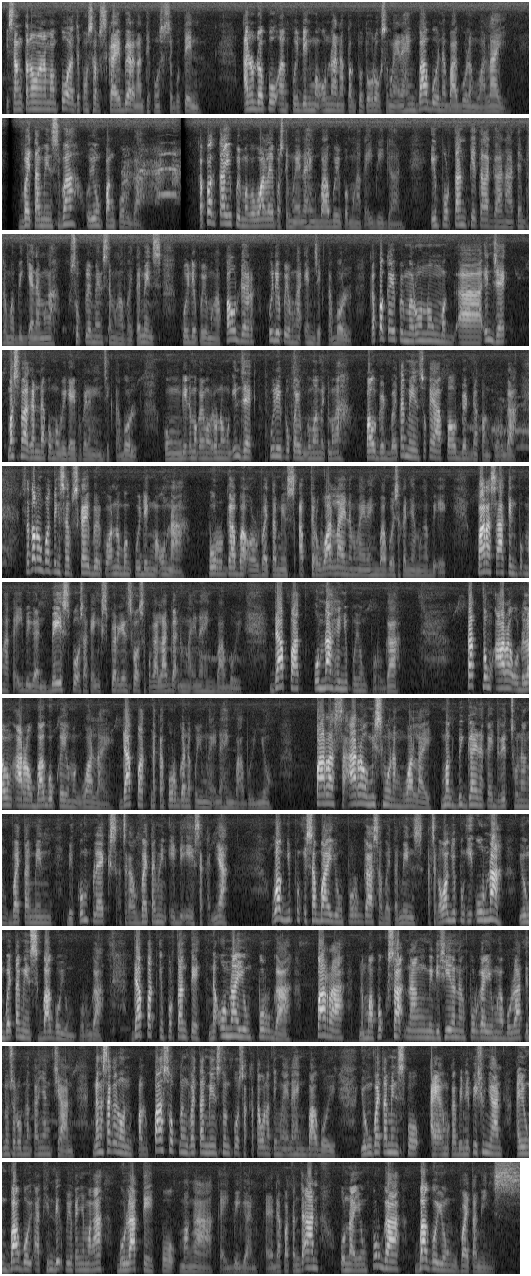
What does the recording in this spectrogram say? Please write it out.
Isang tanong na naman po ang pong subscriber ang ating pong sasagutin. Ano daw po ang pwedeng mauna na pagtuturok sa mga inahing baboy na bago lang walay? Vitamins ba o yung pangpurga? Kapag tayo po magwawalay po sa mga inahing baboy po mga kaibigan, importante talaga natin po mabigyan ng mga supplements ng mga vitamins. Pwede po yung mga powder, pwede po yung mga injectable. Kapag kayo po marunong mag-inject, mas maganda po mabigay po kayo ng injectable. Kung hindi naman kayo marunong mag-inject, pwede po kayong gumamit ng mga powdered vitamins o kaya powdered na pangpurga. Sa tanong po ating subscriber ko, ano bang pwedeng mauna? Purga ba or vitamins after walay ng mga inahing baboy sa kanyang mga biik? Para sa akin po mga kaibigan, based po sa aking experience po sa pag-alaga ng mga inahing baboy, dapat unahin nyo po yung purga tatlong araw o dalawang araw bago kayo magwalay, dapat nakapurga na po yung mga inahing baboy nyo. Para sa araw mismo ng walay, magbigay na kayo diretso ng vitamin B complex at saka vitamin ADA sa kanya. Huwag nyo pong isabay yung purga sa vitamins. At saka huwag nyo pong iuna yung vitamins bago yung purga. Dapat importante na una yung purga para na mapuksa ng medisina ng purga yung mga bulati doon sa loob ng kanyang tiyan. Nang sa ganun pagpasok ng vitamins doon po sa katawan nating mga inahing baboy yung vitamins po ay ang makabenepisyo niyan ay yung baboy at hindi po yung kanyang mga bulati po mga kaibigan. Kaya dapat tandaan una yung purga bago yung vitamins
